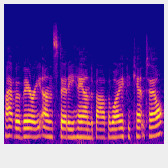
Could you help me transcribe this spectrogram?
I have a very unsteady hand by the way if you can't tell.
